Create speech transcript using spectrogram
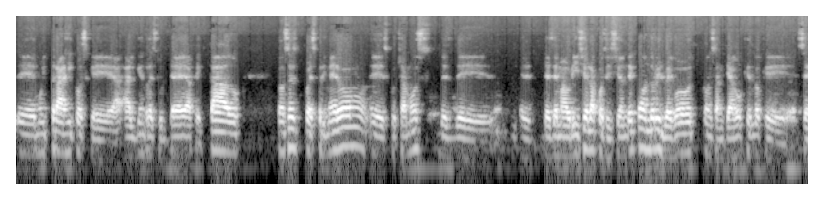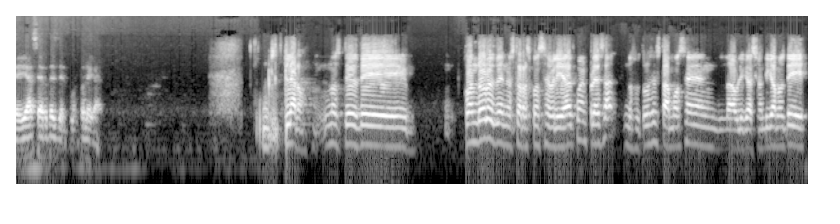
eh, muy trágicos que alguien resulte afectado, entonces, pues primero eh, escuchamos desde, eh, desde Mauricio la posición de Cóndor y luego con Santiago qué es lo que se debe hacer desde el punto legal. Claro, nos, desde Cóndor, desde nuestra responsabilidad como empresa, nosotros estamos en la obligación, digamos, de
